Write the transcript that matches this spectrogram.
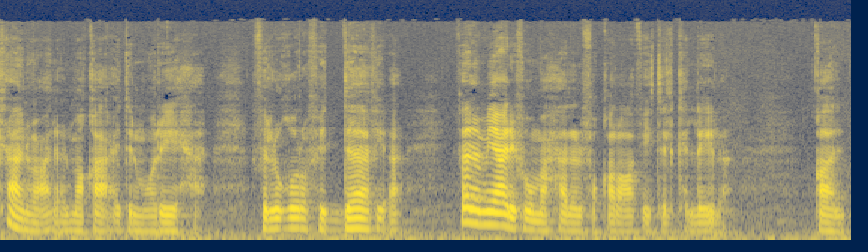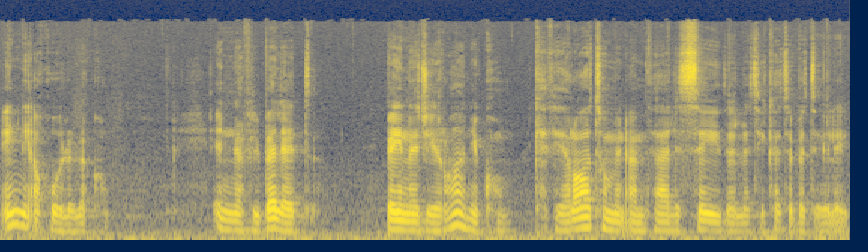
كانوا على المقاعد المريحة في الغرف الدافئة فلم يعرفوا ما حال الفقراء في تلك الليلة. قال إني أقول لكم إن في البلد بين جيرانكم كثيرات من أمثال السيدة التي كتبت إلي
